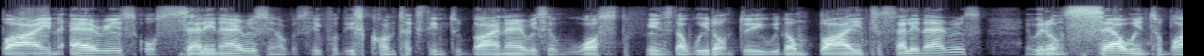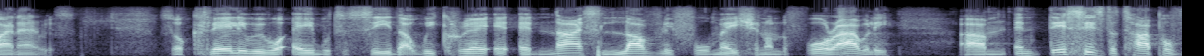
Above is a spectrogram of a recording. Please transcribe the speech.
buying areas or selling areas and obviously for this context into buying areas and what's the things that we don't do we don't buy into selling areas and we don't sell into buying areas so clearly we were able to see that we created a nice, lovely formation on the four hourly. Um, and this is the type of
